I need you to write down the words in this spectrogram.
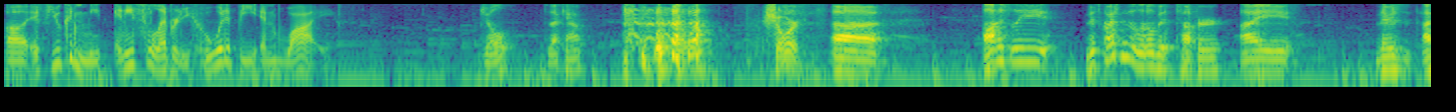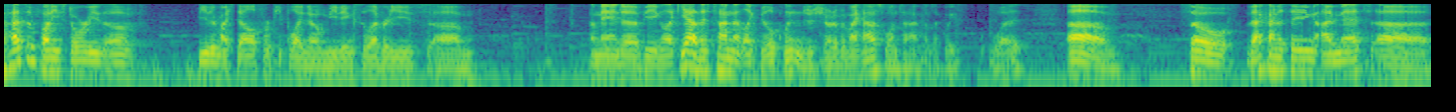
Uh, if you could meet any celebrity, who would it be and why? Joel, does that count? sure. Uh, honestly, this question's a little bit tougher. I there's I've had some funny stories of either myself or people I know meeting celebrities. Um, Amanda being like, "Yeah, this time that like Bill Clinton just showed up at my house one time." I was like, "Wait, what?" Um, so that kind of thing. I met uh,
